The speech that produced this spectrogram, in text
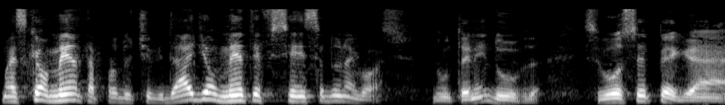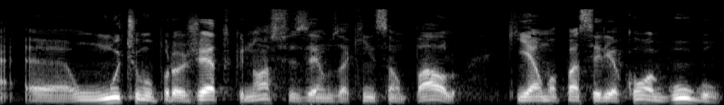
mas que aumenta a produtividade e aumenta a eficiência do negócio. Não tem nem dúvida. Se você pegar uh, um último projeto que nós fizemos aqui em São Paulo, que é uma parceria com a Google,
